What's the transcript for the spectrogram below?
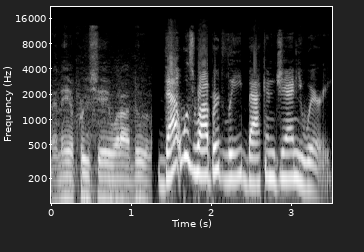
and they appreciate what I do. That was Robert Lee back in January.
